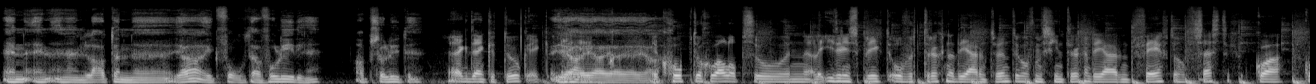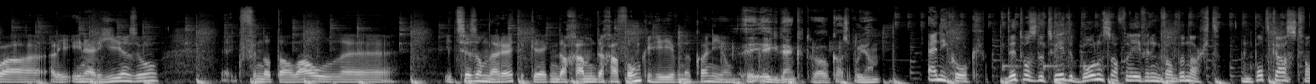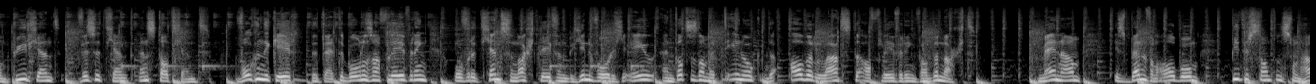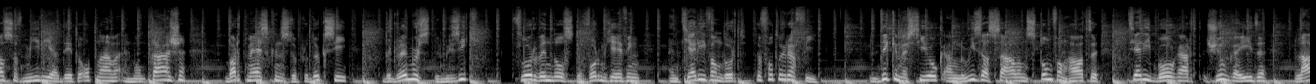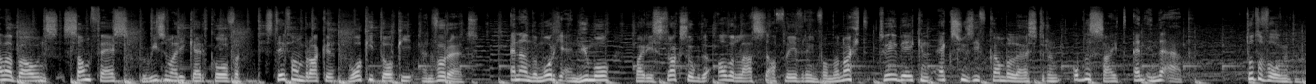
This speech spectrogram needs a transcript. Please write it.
en, en, en laten. ja, ik volg dat volledig. Hè. Absoluut. Hè. Ja, ik denk het ook. Ik, ja, ja, ja, ja, ik hoop toch wel op zo'n... Iedereen spreekt over terug naar de jaren 20 of misschien terug naar de jaren 50 of 60 qua, qua allee, energie en zo. Ik vind dat dat wel uh, iets is om naar uit te kijken. Dat gaat, dat gaat vonken geven, dat kan niet om. Ik denk het wel, Casper Jan. En ik ook. Dit was de tweede bonusaflevering van De Nacht. Een podcast van Puur Gent, Visit Gent en Stad Gent. Volgende keer de derde bonusaflevering over het Gentse nachtleven begin vorige eeuw. En dat is dan meteen ook de allerlaatste aflevering van De Nacht. Mijn naam is Ben van Alboom. Pieter Stantens van House of Media deed de opname en montage. Bart Meiskens de productie. De Glimmers de muziek. Floor Windels de vormgeving. En Thierry van Dort de fotografie. Dikke merci ook aan Louisa Salens, Tom van Houten, Thierry Bogaert, Jules Gaïde, Lala Bouwens, Sam Vijs, Louise-Marie Kerkhoven, Stefan Brakke, Walkie Talkie en Vooruit. En aan de Morgen en Humo, waar je straks ook de allerlaatste aflevering van de nacht twee weken exclusief kan beluisteren op de site en in de app. Tot de volgende!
